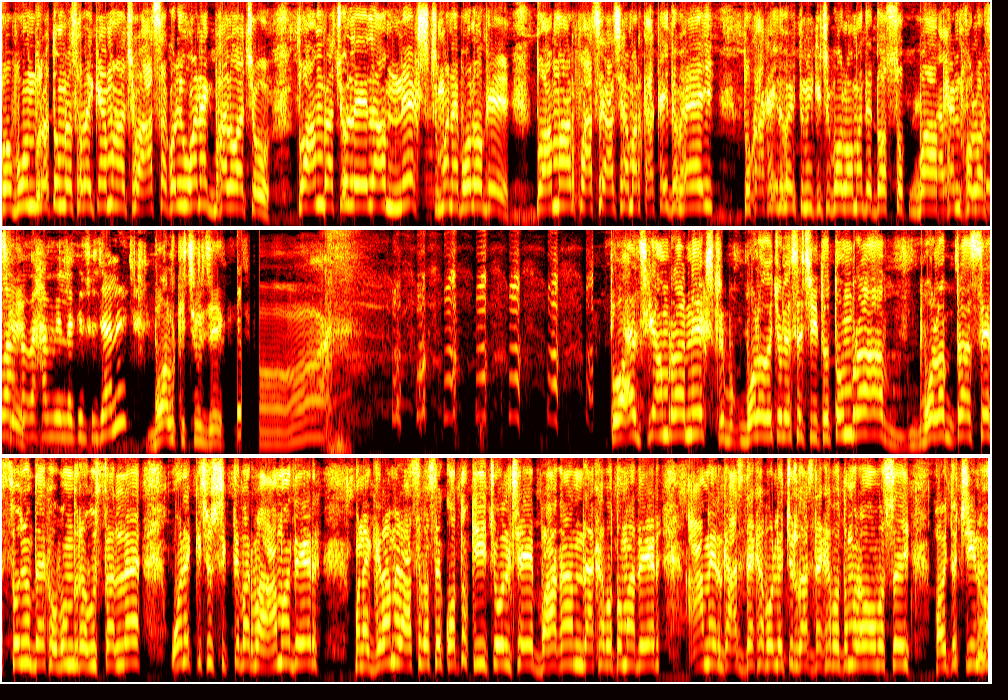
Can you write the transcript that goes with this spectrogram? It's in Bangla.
তো বন্ধুরা তোমরা সবাই কেমন আছো? আশা করি অনেক ভালো আছো। তো আমরা চলে এলাম নেক্সট মানে বলোগে তো আমার পাশে আছে আমার কাকাইতো ভাই। তো কাকাইতো ভাই তুমি কিছু বলো আমাদের দর্শক বা ফ্যান ফলোয়ার্সকে কিছু জানে? বল কিছু যে তো আজকে আমরা নেক্সট ব্লগে চলে এসেছি। তো তোমরা ব্লগটা শেষ পর্যন্ত দেখো বন্ধুরা, বুঝতে পারলে? অনেক কিছু শিখতে পারবা। আমাদের মানে গ্রামের আশেপাশে কত কি চলছে, বাগান দেখাবো তোমাদের, আমের গাছ দেখাবো, লিচুর গাছ দেখাবো, তোমরা অবশ্যই হয়তো চিনহ।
